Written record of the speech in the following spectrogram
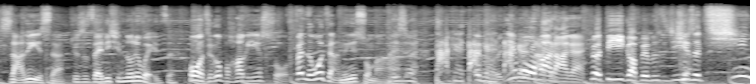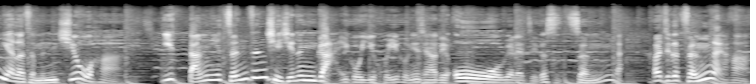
是啥子意思啊？就是在你心中的位置。哦，这个不好跟你说，反正我这样跟你说嘛，就是大概大概你摸嘛大概。比如第一个百分之几？其实体验了这么久哈，你当你真真切切的爱过一回以后，你才晓得哦，原来这个是真爱。而这个真爱哈，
